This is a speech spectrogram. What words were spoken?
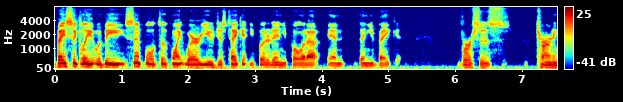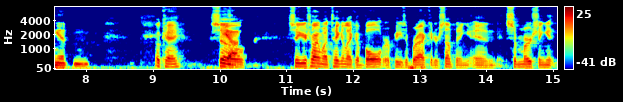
basically, it would be simple to the point where you just take it, you put it in, you pull it out, and then you bake it versus turning it and. Okay. So. Yeah. So you're talking about taking like a bolt or a piece of bracket or something and submerging it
